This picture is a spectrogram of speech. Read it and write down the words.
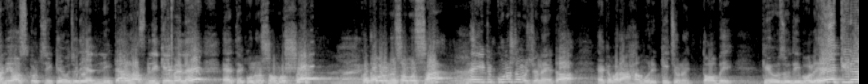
আমি হজ করছি কেউ যদি এমনিতে আলহাজ লিখে ফেলে এতে কোনো সমস্যা? কথা বলো না সমস্যা? না এটা কোনো সমস্যা নেই এটা একেবারে আহামরি কিছু নয়। তবে কেউ যদি বলে এ কিরা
